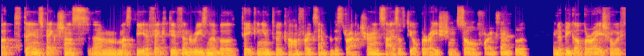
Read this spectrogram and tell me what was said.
but the inspections um, must be effective and reasonable, taking into account, for example, the structure and size of the operation. So, for example, in a big operation with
